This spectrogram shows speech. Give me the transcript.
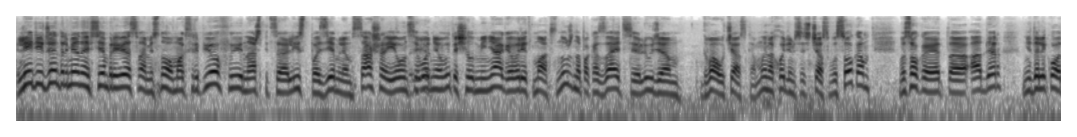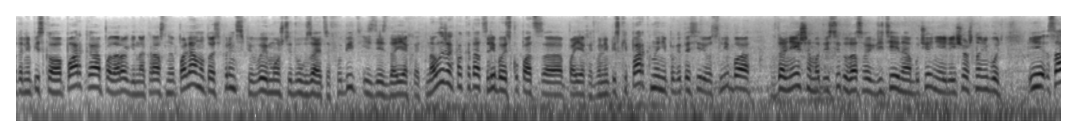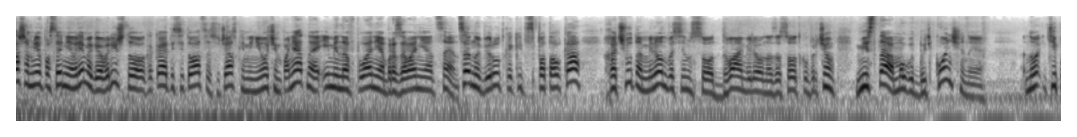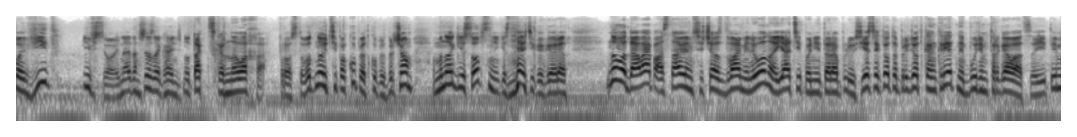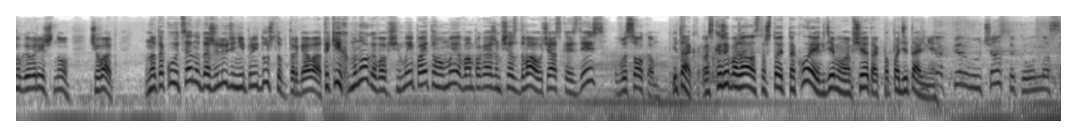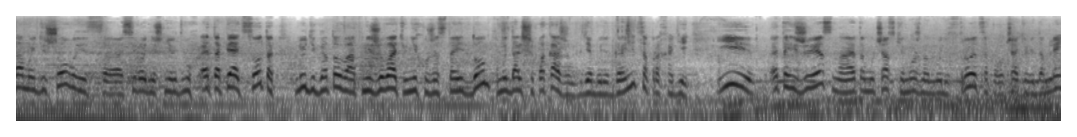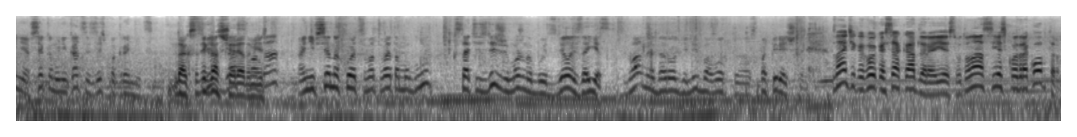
Леди и джентльмены, всем привет, с вами снова Макс Репьев и наш специалист по землям Саша. И он привет. сегодня вытащил меня, говорит, Макс, нужно показать людям два участка. Мы находимся сейчас в Высоком. Высокое это Адлер, недалеко от Олимпийского парка, по дороге на Красную Поляну. То есть, в принципе, вы можете двух зайцев убить и здесь доехать на лыжах покататься, либо искупаться, поехать в Олимпийский парк, ныне ПГТ Сириус, либо в дальнейшем отвезти туда своих детей на обучение или еще что-нибудь. И Саша мне в последнее время говорит, что какая-то ситуация с участками не очень понятная именно в плане образования цен. Цену берут какие-то с потолка, хочу там миллион восемьсот, два миллиона за сотку, причем места могут быть конченые, но типа вид и все, и на этом все заканчивается. Ну, так скажем, на лоха просто. Вот, ну, типа, купят, купят. Причем многие собственники, знаете, как говорят, ну вот давай поставим сейчас 2 миллиона, я типа не тороплюсь. Если кто-то придет конкретный, будем торговаться. И ты ему говоришь, ну, чувак, на такую цену даже люди не придут, чтобы торговать. Таких много, в общем, и поэтому мы вам покажем сейчас два участка здесь, в Высоком. Итак, расскажи, пожалуйста, что это такое и где мы вообще так подетальнее. Итак, первый участок, он у нас самый дешевый из э, сегодняшних двух. Это 5 соток. Люди готовы отмежевать, у них уже стоит дом. Мы дальше покажем, где будет граница проходить. И это ИЖС, на этом участке можно будет строиться, получать уведомления. Все коммуникации здесь по границе. Да, кстати, Свет, газ еще рядом вода, есть. Они все находятся вот в этом углу. Кстати, здесь же можно будет сделать заезд с главной дороги, либо вот э, с поперечной. Знаете, какой косяк Адлера есть? Вот у нас есть квадрокоптер,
